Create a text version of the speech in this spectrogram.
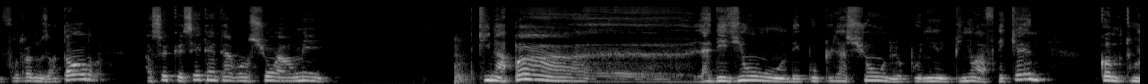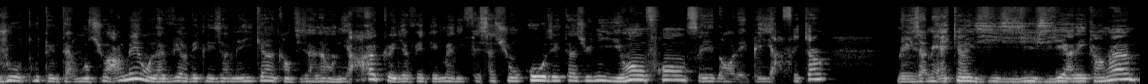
il faudra nous attendre à ce que cette intervention armée qui n'a pas l'adhésion des populations de l'opinion africaine, comme toujours toute intervention armée, on l'a vu avec les Américains quand ils allaient en Irak, il y avait des manifestations aux États-Unis, en France et dans les pays africains, mais les Américains, ils, y allaient quand même.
